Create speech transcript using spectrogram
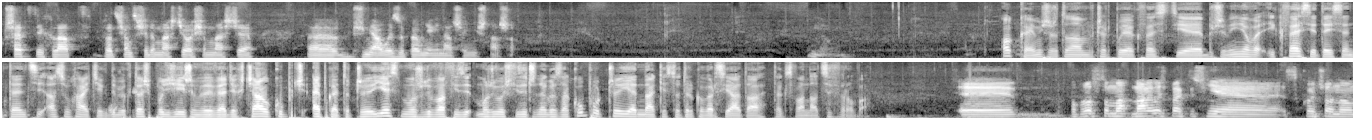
przed tych lat 2017-18 e, brzmiały zupełnie inaczej niż nasza. No. Okej, myślę, że to nam wyczerpuje kwestie brzmieniowe i kwestie tej sentencji, a słuchajcie, gdyby ktoś po dzisiejszym wywiadzie chciał kupić epkę, to czy jest możliwa fizy- możliwość fizycznego zakupu, czy jednak jest to tylko wersja ta tak zwana cyfrowa? E, Po prostu ma, mamy już praktycznie skończoną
